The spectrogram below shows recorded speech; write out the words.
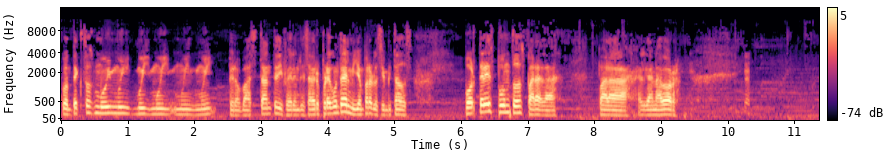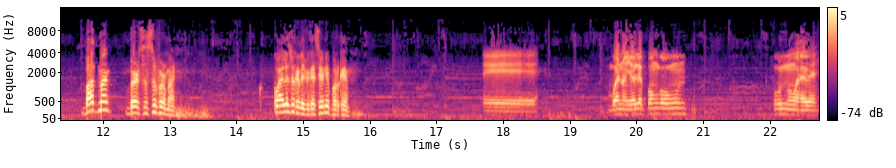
contextos muy, muy, muy, muy, muy, muy, pero bastante diferentes. A ver, pregunta del millón para los invitados. Por tres puntos para la, para el ganador. Batman versus Superman. ¿Cuál es su calificación y por qué? Eh, bueno, yo le pongo un, un 9.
